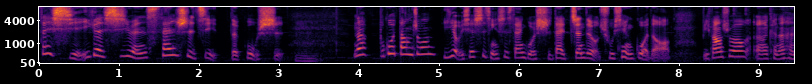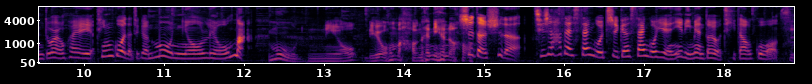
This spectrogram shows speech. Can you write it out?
在写一个西元三世纪的故事。嗯。那不过当中也有一些事情是三国时代真的有出现过的哦。比方说，呃，可能很多人会听过的这个木牛流马。木牛流马好难念哦。是的，是的。其实他在《三国志》跟《三国演义》里面都有提到过。是。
